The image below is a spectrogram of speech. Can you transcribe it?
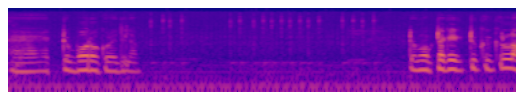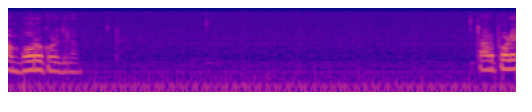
হ্যাঁ একটু বড় করে দিলাম। একটু মুখটাকে একটু কি করলাম? বড় করে দিলাম। তারপরে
